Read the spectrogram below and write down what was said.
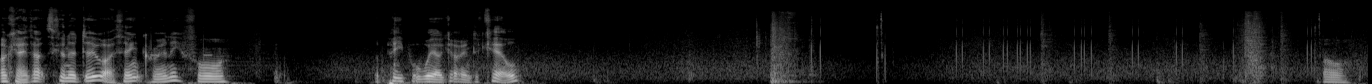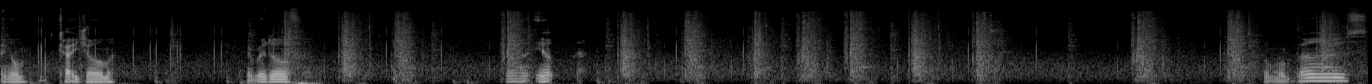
Okay, that's going to do, I think, really, for the people we are going to kill. Oh, hang on. Cage armor. Get rid of. Uh, yep. Don't want those.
